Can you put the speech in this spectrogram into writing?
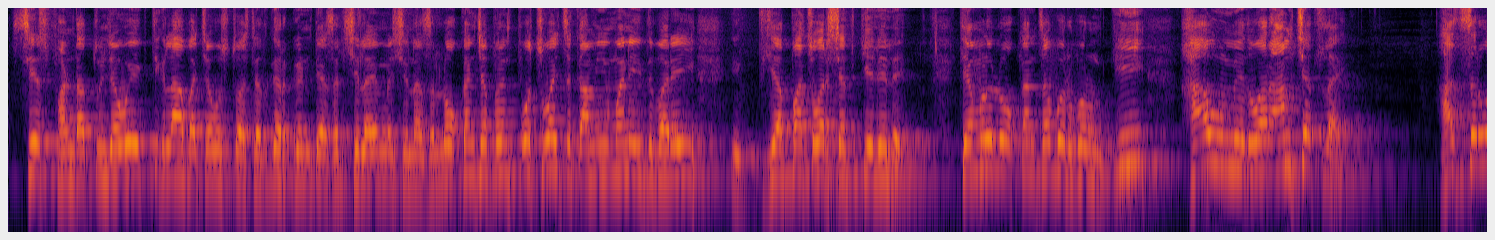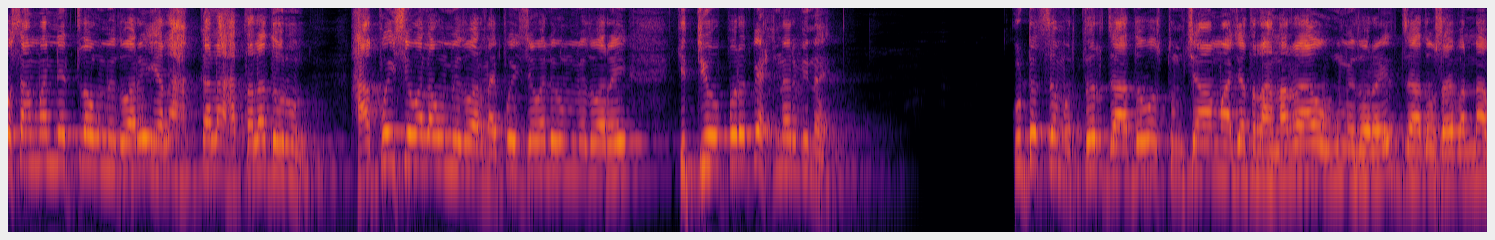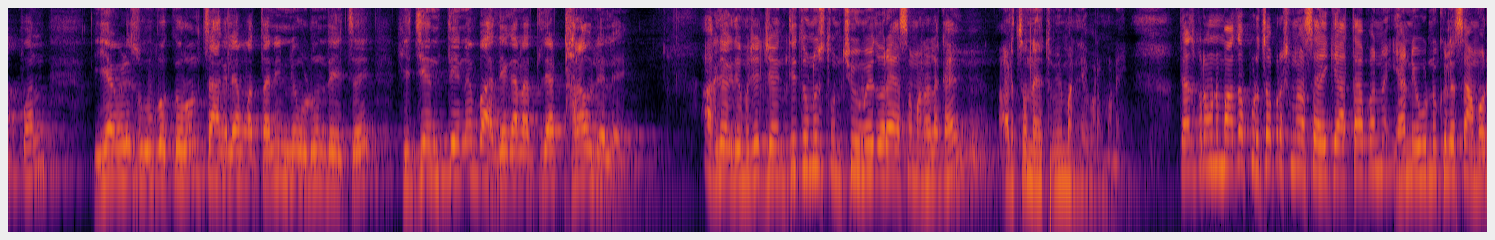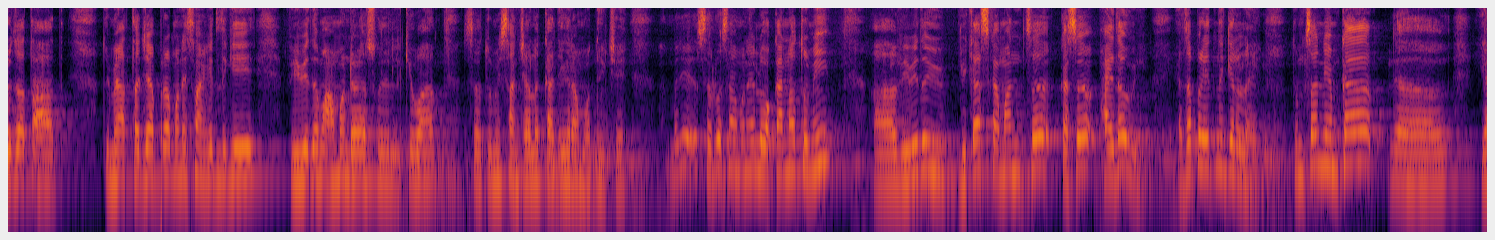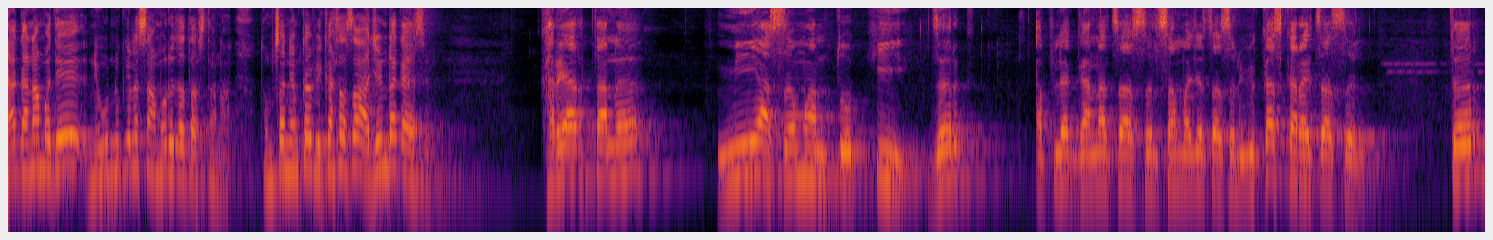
सेस फंडातून ज्या वैयक्तिक लाभाच्या वस्तू असतात घरकंटी असेल शिलाई मशीन असेल लोकांच्यापर्यंत पोचवायचं काम इमाने इतबारे या पाच वर्षात केलेलं आहे. त्यामुळं लोकांचा भरभरून की हा उमेदवार आमच्यातला आहे. हा सर्वसामान्यातला उमेदवार आहे ह्याला हक्काला हाताला धरून. हा पैसेवाला उमेदवार नाही पैसेवाले उमेदवार आहे की त्यो परत भेटणार बी नाही. कुठंच समोर? तर जाधव तुमच्या माझ्यात राहणारा उमेदवार आहे जाधव साहेबांना आपण यावेळेस उभं करून चांगल्या मताने निवडून द्यायचं आहे ही जनतेनं बाधेगानातल्या ठरवलेलं आहे. अगदी अगदी. म्हणजे जयंतीतूनच तुमची उमेदवार आहे असं म्हणायला काय अडचण नाही तुम्ही म्हणल्याप्रमाणे. त्याचप्रमाणे माझा पुढचा प्रश्न असा आहे की आता आपण ह्या निवडणुकीला सामोरे जात आहात. तुम्ही आता ज्याप्रमाणे सांगितलं की विविध महामंडळ असेल किंवा स तुम्ही संचालक खादी ग्रामोद्योगचे म्हणजे सर्वसामान्य लोकांना तुम्ही विविध विकास कामांचं कसं फायदा होईल याचा प्रयत्न केलेला आहे. तुमचा नेमका या गाण्यामध्ये निवडणुकीला सामोरं जात असताना तुमचा नेमका विकासाचा अजेंडा काय असेल? खऱ्या अर्थानं मी असं मानतो की जर आपल्या गानाचा असेल समाजाचा असेल विकास करायचा असेल तर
